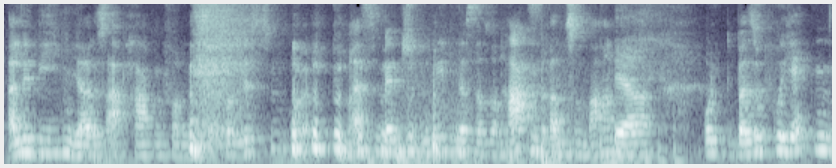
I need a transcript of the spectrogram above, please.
alle lieben ja das Abhaken von, von Listen. Oder die meisten Menschen lieben das, da so einen Haken dran zu machen. Ja. Und bei so Projekten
